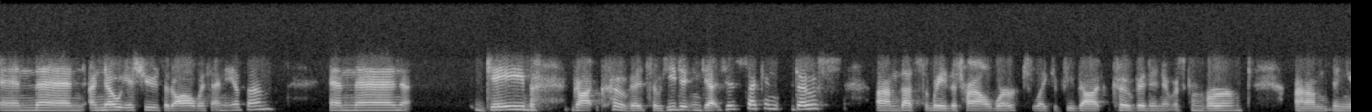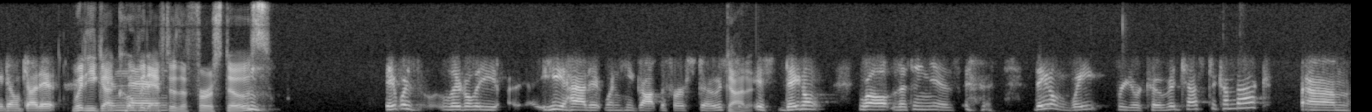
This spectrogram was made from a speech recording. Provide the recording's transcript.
and then uh, no issues at all with any of them. And then Gabe got COVID, so he didn't get his second dose. Um, that's the way the trial worked. Like if you got COVID and it was confirmed, um, then you don't get it. Wait, he got and COVID then, after the first dose? It was literally he had it when he got the first dose. Got it. It's, they don't. Well, the thing is, they don't wait for your COVID test to come back. Um,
